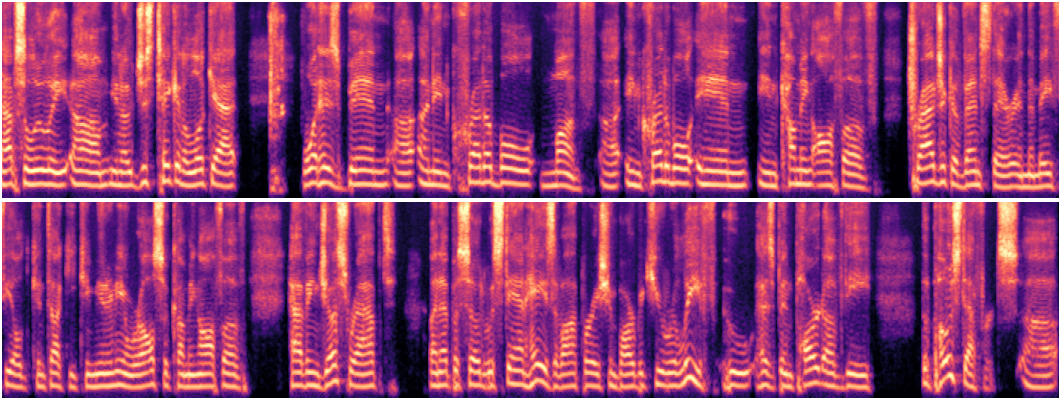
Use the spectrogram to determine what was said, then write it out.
Absolutely. Um, you know, just taking a look at what has been uh, an incredible month, uh, incredible in in coming off of tragic events there in the Mayfield, Kentucky community. And we're also coming off of having just wrapped an episode with Stan Hayes of Operation Barbecue Relief, who has been part of the the post efforts uh,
